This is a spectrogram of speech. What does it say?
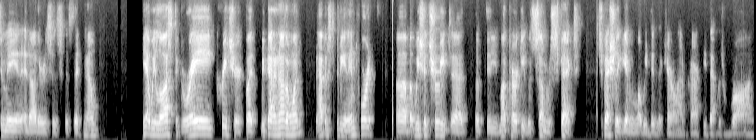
to me and, and others is, is that, you know, yeah, we lost a great creature, but we've got another one it happens to be an import, uh, but we should treat uh, the, the monk parakeet with some respect, especially given what we did in the Carolina parakeet. That was wrong.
